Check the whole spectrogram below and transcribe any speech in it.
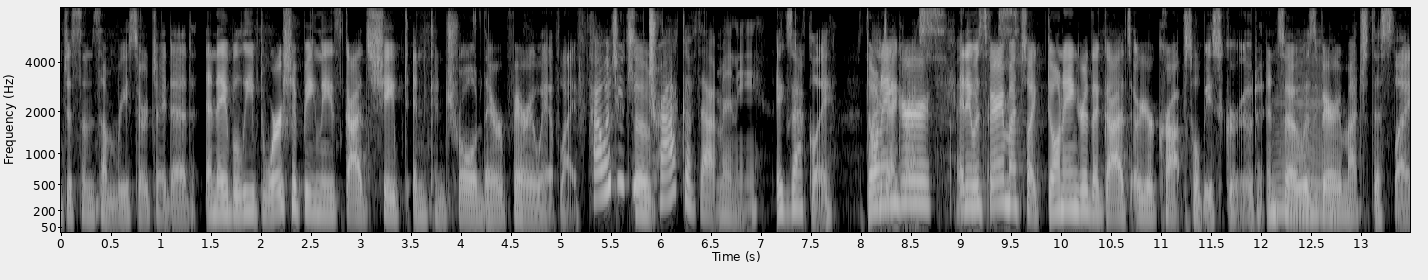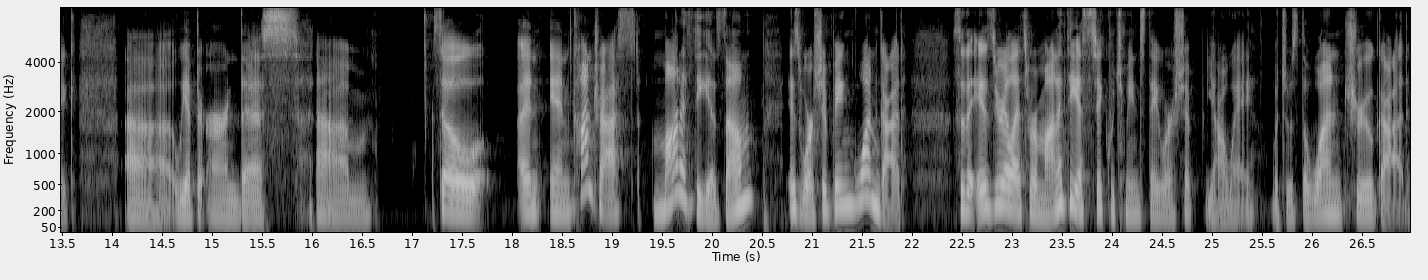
just some some research I did, and they believed worshiping these gods shaped and controlled their very way of life. How would you keep So- track of that many? Exactly. Don't I anger, digress. I and it was very much like don't anger the gods or your crops will be screwed. And so it Mm. was very much this like uh, we have to earn this. Um, so in, in contrast, monotheism is worshiping one God. So the Israelites were monotheistic, which means they worship Yahweh, which was the one true God,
